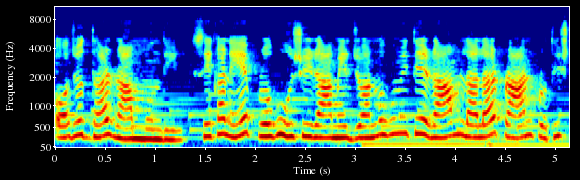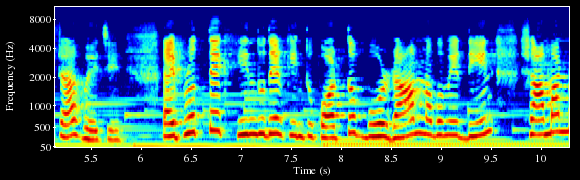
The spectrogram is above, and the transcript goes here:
অযোধ্যার রাম মন্দির। সেখানে প্রভু শ্রীরামের জন্মভূমিতে রামলালার প্রাণ প্রতিষ্ঠা হয়েছে। তাই প্রত্যেক হিন্দুদের কিন্তু কর্তব্য রামনবমীর দিন সামান্য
